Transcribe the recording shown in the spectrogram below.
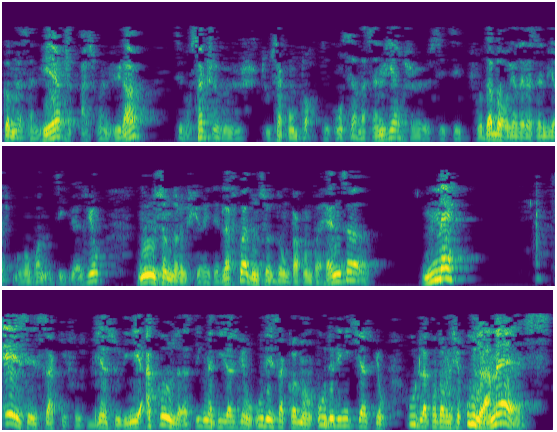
comme la Sainte Vierge, à ce point de vue-là, c'est pour ça que je, tout ça comporte, concerne la Sainte Vierge. Il faut d'abord regarder la Sainte Vierge pour comprendre notre situation. Nous, nous sommes dans l'obscurité de la foi, nous ne sommes donc pas compréhenseurs. Mais, et c'est ça qu'il faut bien souligner, à cause de la stigmatisation, ou des sacrements, ou de l'initiation, ou de la contemplation, ou de la messe,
